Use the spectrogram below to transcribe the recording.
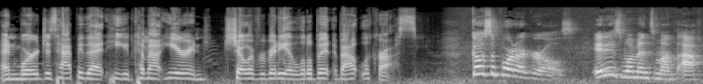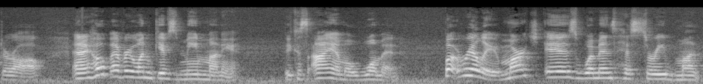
and we're just happy that he could come out here and show everybody a little bit about lacrosse. Go support our girls. It is Women's Month after all, and I hope everyone gives me money because I am a woman. But really, March is Women's History Month,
